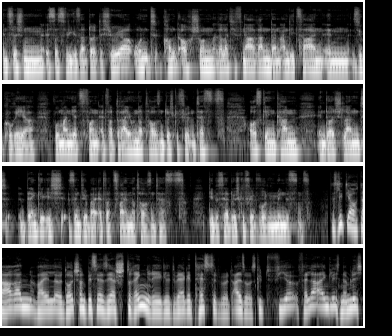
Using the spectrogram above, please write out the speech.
Inzwischen ist das, wie gesagt, deutlich höher und kommt auch schon relativ nah ran dann an die Zahlen in Südkorea, wo man jetzt von etwa 300.000 durchgeführten Tests ausgehen kann. In Deutschland, denke ich, sind wir bei etwa 200.000 Tests, die bisher durchgeführt wurden, mindestens. Das liegt ja auch daran, weil äh, Deutschland bisher sehr streng regelt, wer getestet wird. Also es gibt vier Fälle eigentlich, nämlich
